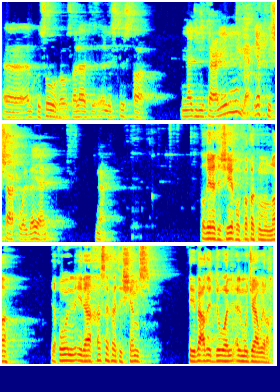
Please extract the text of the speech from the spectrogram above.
آه، الكسوف أو صلاة الاستسقاء من أجل تعليمهم لا يكفي الشرح والبيان. نعم. فضيلة الشيخ وفقكم الله يقول إذا خسفت الشمس في بعض الدول المجاورة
